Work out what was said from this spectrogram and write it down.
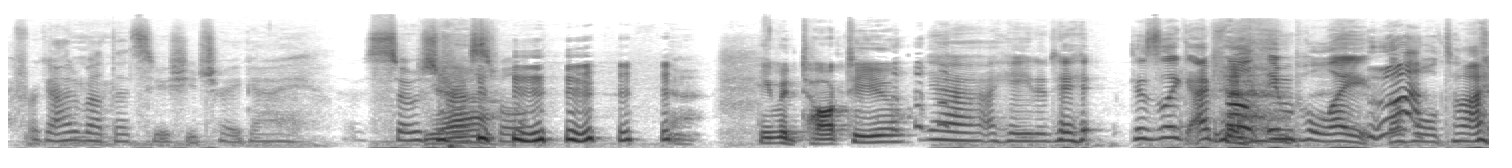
I forgot about that sushi tray guy. It was so Yeah. stressful. He would talk to you. yeah, I hated it because like I felt impolite the whole time.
